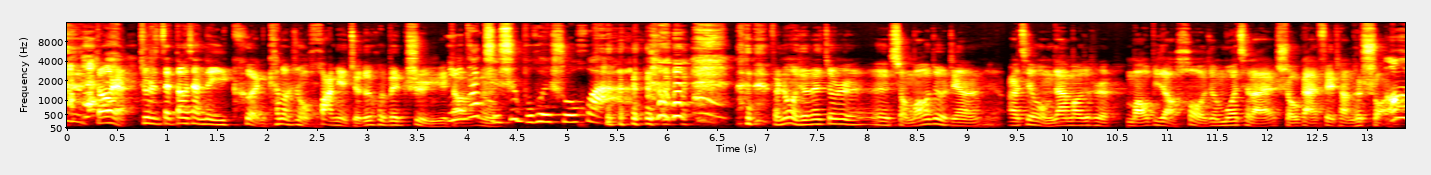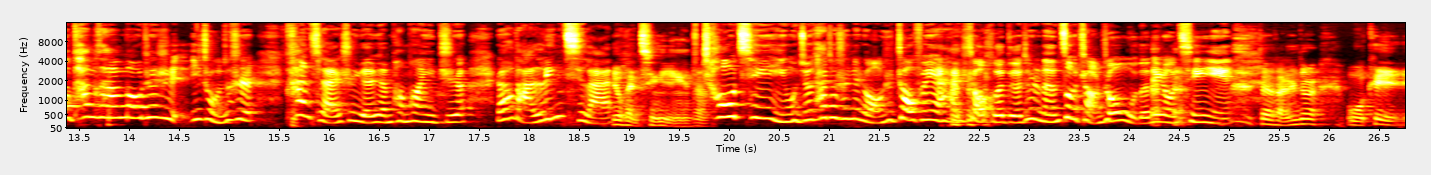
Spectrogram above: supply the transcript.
当然，就是在当下那一刻，你看到这种画面，绝对会被治愈到。因为他只嗯是不会说话。反正我觉得就是，呃，小猫就是这样，而且我们家猫就是毛比较厚，就摸起来手感非常的爽。哦，他们家猫真是一种，就是看起来是圆圆胖胖一只，然后把它拎起来。又很轻盈，嗯超轻盈，我觉得它就是那种是赵飞燕还是赵合德，就是能做掌中舞的那种轻盈。对，反正就是我可以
